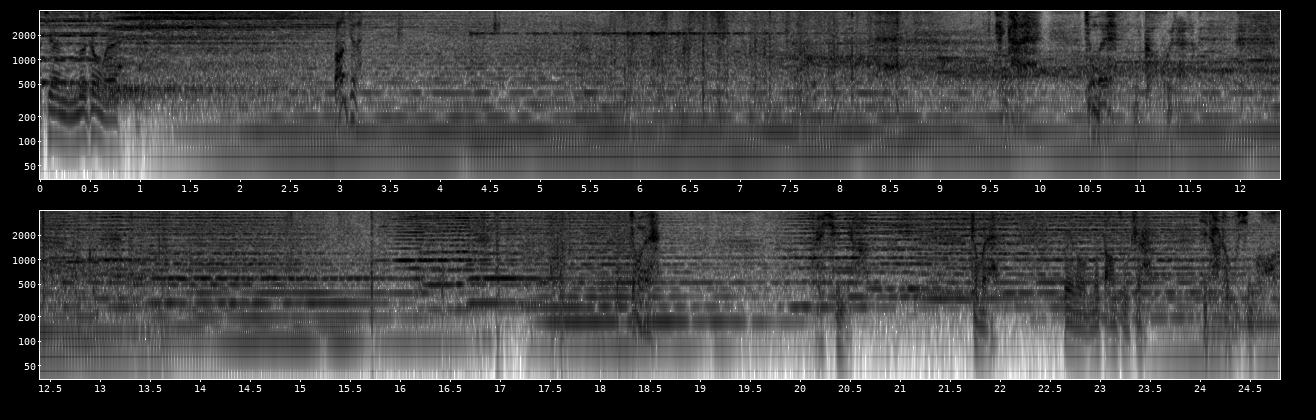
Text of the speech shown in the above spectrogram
我见你们的政委。绑起来！陈凯，政委，你可回来了。政委，委屈你了。政委，为了我们的党组织，一点都不辛苦。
